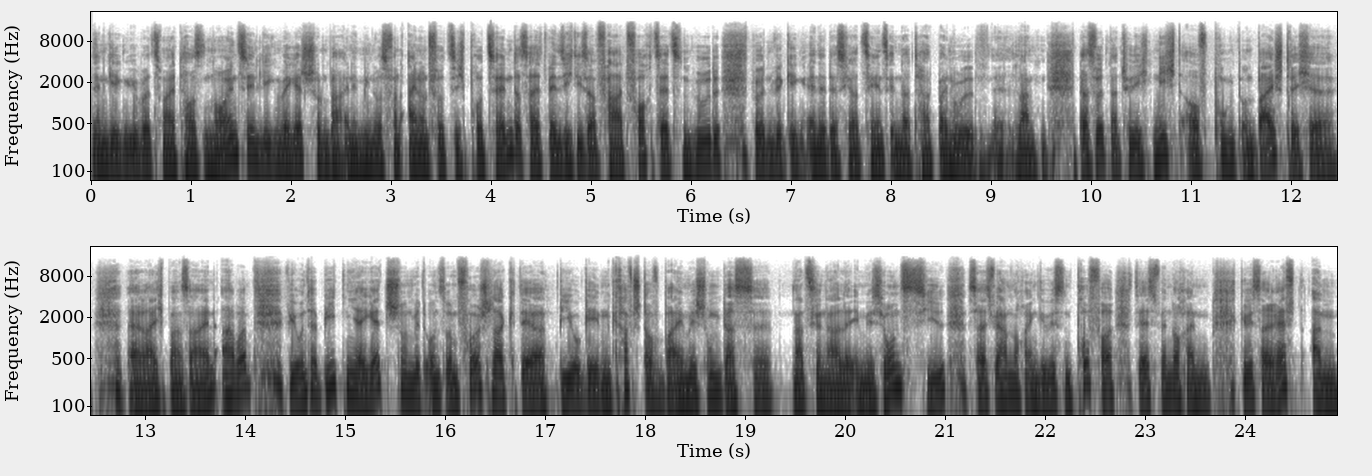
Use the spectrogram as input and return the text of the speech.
denn gegenüber 2019 liegen wir jetzt schon bei einem Minus von 41 Prozent. Das heißt, wenn sich dieser Pfad fortsetzen würde, würden wir gegen Ende des Jahrzehnts in der Tat bei Null äh, landen. Das wird natürlich nicht auf Punkt und Beistrich erreichbar sein, aber wir unterbieten ja jetzt schon mit unserem Vorschlag der biogenen Kraftstoffbeimischung das nationale Emissionsziel. Das heißt, wir haben noch einen gewissen Puffer, selbst wenn wenn noch ein gewisser Rest an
